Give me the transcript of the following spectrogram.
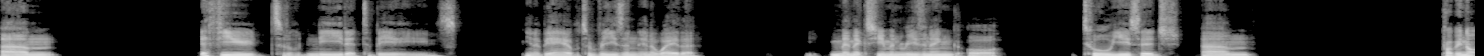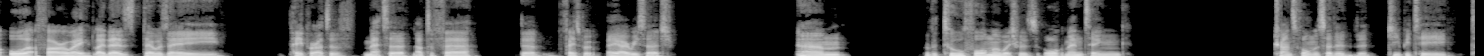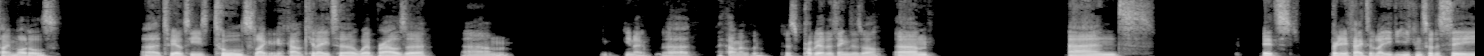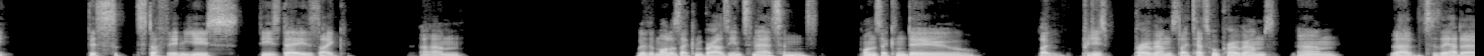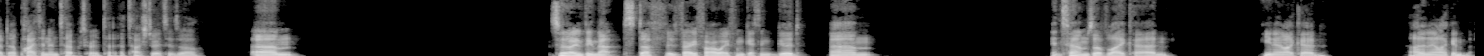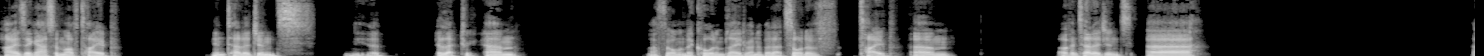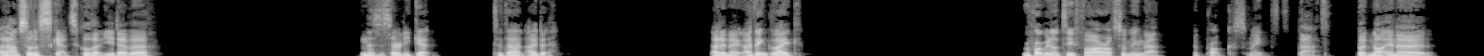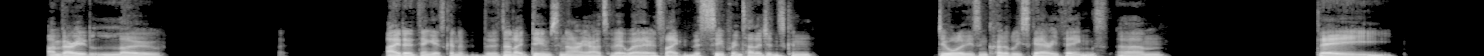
um, if you sort of need it to be, you know, being able to reason in a way that mimics human reasoning or tool usage, um, probably not all that far away. Like there's, there was a paper out of Meta, out of Fair, the Facebook AI research, um, with the Toolformer, which was augmenting transformers, so the, the GPT type models, uh, to be able to use tools like a calculator, web browser, um, you know, uh, I can't remember. There's probably other things as well. Um, and it's pretty effective. Like you, you, can sort of see this stuff in use these days, like um, with the models that can browse the internet and ones that can do like produce programs like testable programs. Um, uh, so they had a, a Python interpreter attached to it as well. Um, so I don't think that stuff is very far away from getting good. Um, in terms of like a, you know, like a, I don't know, like an Isaac Asimov type intelligence, electric, um, I forgot what they're called Blade Runner, but that sort of type um, of intelligence. Uh, and I'm sort of skeptical that you'd ever necessarily get to that. I don't, I don't know. I think like we're probably not too far off something that approximates that, but not in a. I'm very low I don't think it's going to, there's no like doom scenario out of it where it's like this super intelligence can do all of these incredibly scary things. Um, they,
